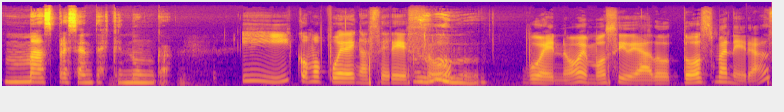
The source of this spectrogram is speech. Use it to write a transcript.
más presentes que nunca. ¿Y cómo pueden hacer eso? Uh. Bueno, hemos ideado dos maneras.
